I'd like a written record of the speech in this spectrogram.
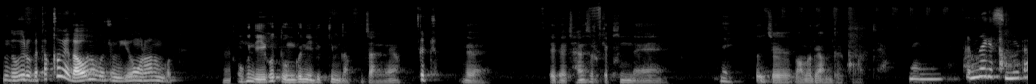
근데 오히려 이렇게 탁하게 나오는 걸 좀 이용을 하는 것 같아요. 음. 어, 근데 이것도 은근히 느낌 나쁘지 않네요? 그쵸? 네. 되게 자연스럽게 붙네. 네. 이제 마무리하면 될 것 같아요. 네, 끝내겠습니다.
